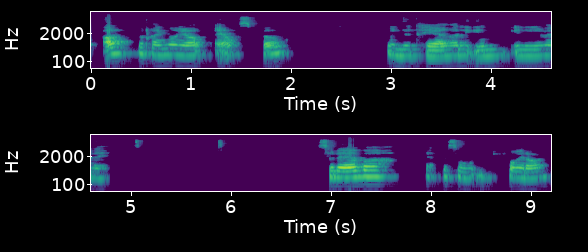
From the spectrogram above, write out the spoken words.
Og Alt du trenger å gjøre, er å spørre og invitere deg inn i livet ditt. Så det var episoden for i dag.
